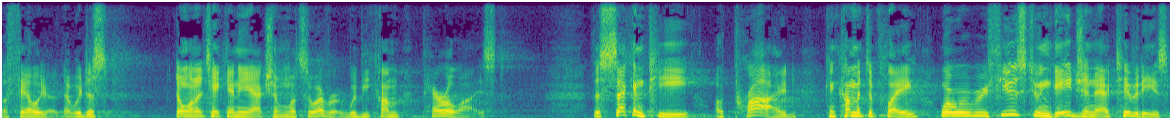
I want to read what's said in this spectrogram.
of failure that we just don't want to take any action whatsoever. We become paralyzed. The second P of pride can come into play where we refuse to engage in activities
